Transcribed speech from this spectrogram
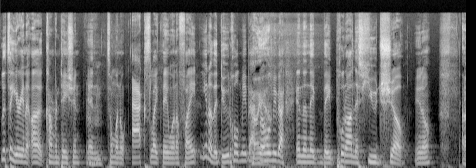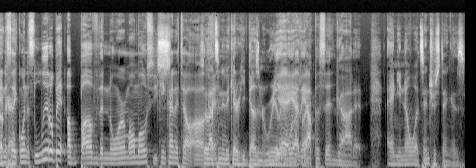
let's say you're in a uh, confrontation and someone acts like they want to fight, you know, the dude, hold me back, Mm-hmm. Oh, bro, yeah. hold me back. And then they, they put on this huge show, you know? And it's like when it's a little bit above the norm almost, you can kind of tell, oh, So okay. that's an indicator he doesn't really. Yeah, yeah, the fight. opposite. Got it. And you know what's interesting is,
